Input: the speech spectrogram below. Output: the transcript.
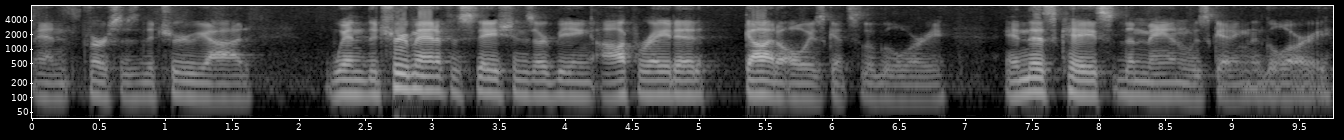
and versus the true God. When the true manifestations are being operated, God always gets the glory. In this case, the man was getting the glory.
